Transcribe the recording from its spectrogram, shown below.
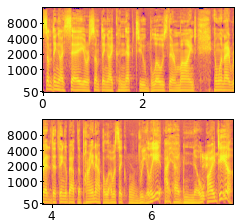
something I say or something I connect to blows their mind. And when I read the thing about the pineapple, I was like, really? I had no idea.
